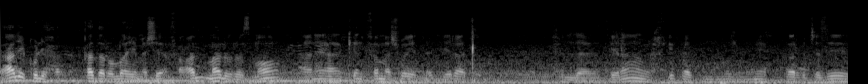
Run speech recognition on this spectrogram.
على كل حال قدر الله ما شاء فعل malheureusement معناها كانت فما شوية تاثيرات في ال terrain والحقيقة كنا نجموا ناخذ ضربه جزاء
